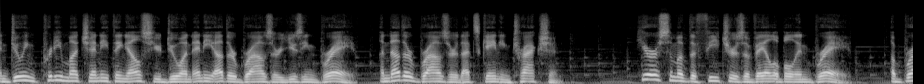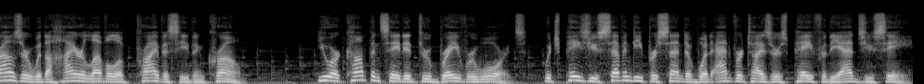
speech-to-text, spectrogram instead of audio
and doing pretty much anything else you do on any other browser using Brave, another browser that's gaining traction. Here are some of the features available in Brave, a browser with a higher level of privacy than Chrome. You are compensated through Brave Rewards, which pays you 70% of what advertisers pay for the ads you see.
